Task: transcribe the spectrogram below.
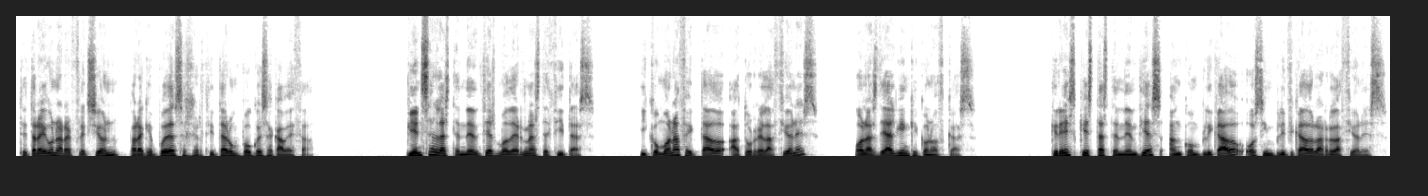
te traigo una reflexión para que puedas ejercitar un poco esa cabeza. Piensa en las tendencias modernas de citas y cómo han afectado a tus relaciones o las de alguien que conozcas. ¿Crees que estas tendencias han complicado o simplificado las relaciones?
